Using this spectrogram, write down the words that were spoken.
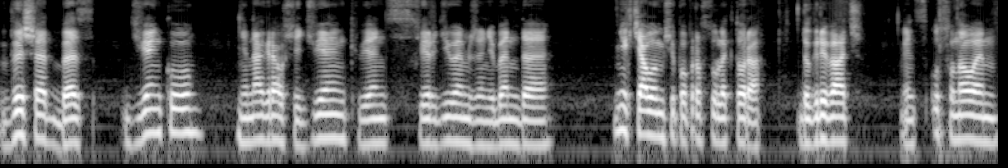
wyszedł bez dźwięku. Nie nagrał się dźwięk, więc stwierdziłem, że nie będę. Nie chciało mi się po prostu lektora dogrywać, więc usunąłem.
